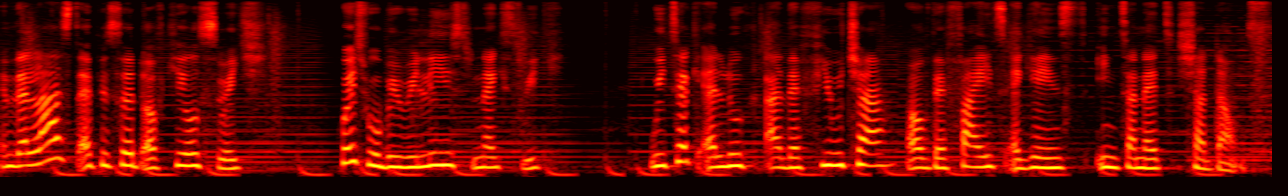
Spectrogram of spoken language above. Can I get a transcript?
In the last episode of Kill Switch, which will be released next week, we take a look at the future of the fight against internet shutdowns.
